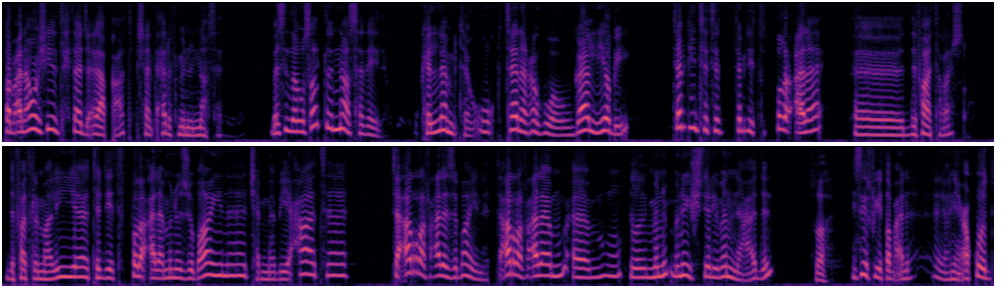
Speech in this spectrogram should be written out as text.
طبعا أول شيء تحتاج علاقات عشان تعرف من الناس هذيلا بس إذا وصلت للناس هذيلا وكلمته واقتنع هو وقال يبي تبدي أنت تبدي تطلع على آه، دفاتره. الدفاتر المالية تبدي تطلع على منو زباينه كم مبيعاته. تعرف على زباينه تعرف على آه، من- يشتري منه عدل. صح. يصير في طبعا يعني عقود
